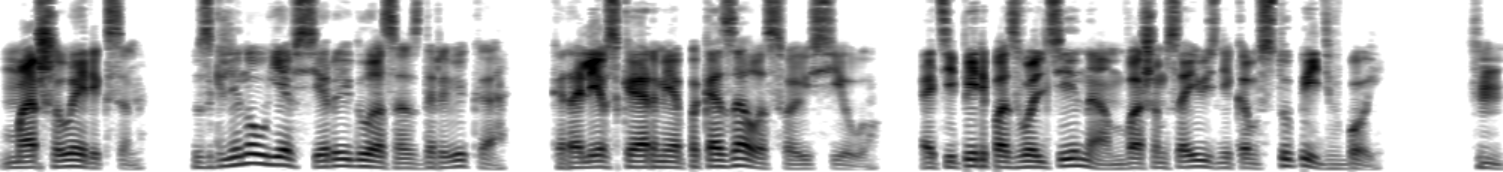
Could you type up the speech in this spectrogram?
«Маршал Эриксон». Взглянул я в серые глаза здоровяка. Королевская армия показала свою силу. А теперь позвольте и нам, вашим союзникам, вступить в бой. Хм,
